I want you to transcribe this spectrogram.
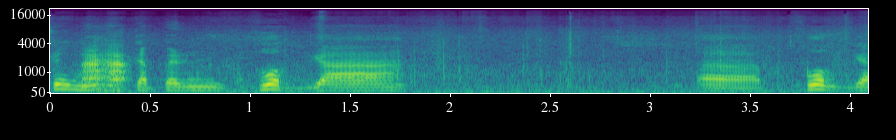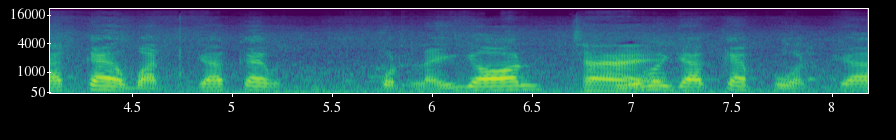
ซึ่งมันนะฮะอาจจะเป็นพวกยาเอ่อพวกยาแก้หวัด ยาแก้กรดไหลย้อนใช่หรือว่ายาแก้ปวดยา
